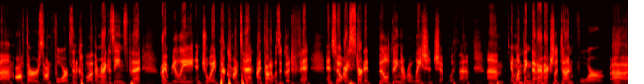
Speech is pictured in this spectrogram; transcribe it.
um, authors on forbes and a couple other magazines that i really enjoyed their content. I thought it was a good fit. And so i started building a relationship with them. Um, and one thing that i've actually done for uh,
